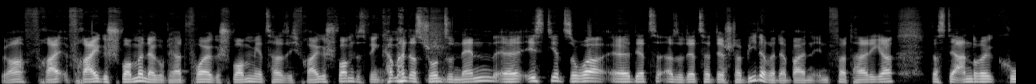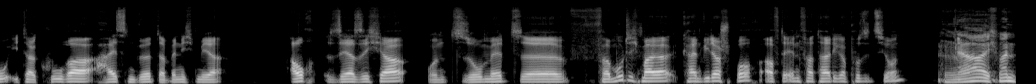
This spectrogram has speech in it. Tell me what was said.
ja, frei, frei geschwommen. Der, er hat vorher geschwommen, jetzt hat er sich frei geschwommen, deswegen kann man das schon so nennen. Äh, ist jetzt sogar äh, derzeit, also derzeit der stabilere der beiden Innenverteidiger. Dass der andere Ko Itakura heißen wird, da bin ich mir auch sehr sicher. Und somit äh, vermute ich mal kein Widerspruch auf der Innenverteidigerposition. Ja, ich meine,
